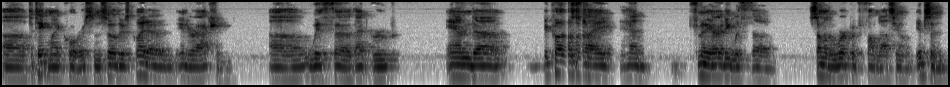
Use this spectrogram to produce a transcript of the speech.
uh, to take my course, and so there's quite an interaction uh, with uh, that group. And uh, because I had familiarity with uh, some of the work of Fondation Ipsen,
